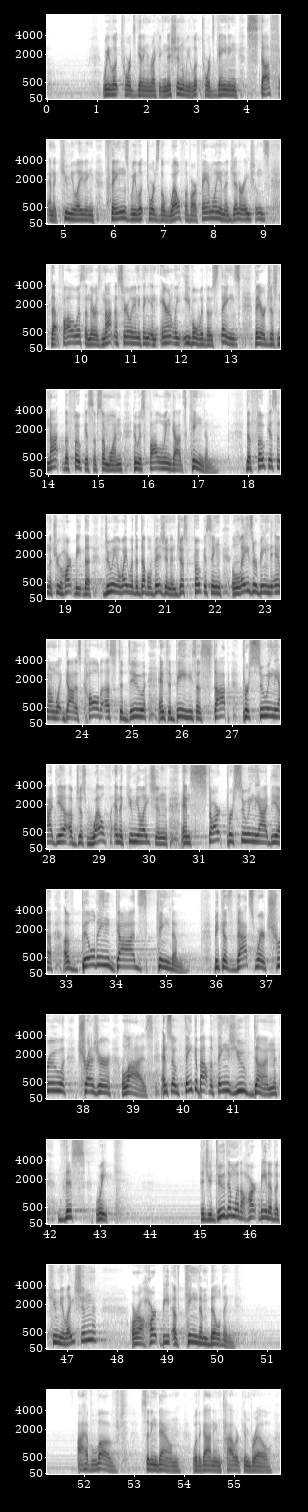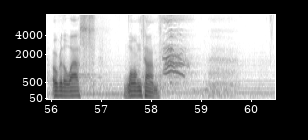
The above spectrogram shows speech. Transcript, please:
we look towards getting recognition. We look towards gaining stuff and accumulating things. We look towards the wealth of our family and the generations that follow us. And there is not necessarily anything inherently evil with those things. They are just not the focus of someone who is following God's kingdom the focus and the true heartbeat, the doing away with the double vision and just focusing laser beamed in on what God has called us to do and to be. He says, stop pursuing the idea of just wealth and accumulation and start pursuing the idea of building God's kingdom because that's where true treasure lies. And so think about the things you've done this week. Did you do them with a heartbeat of accumulation? Or a heartbeat of kingdom building. I have loved sitting down with a guy named Tyler Kimbrell over the last long time.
